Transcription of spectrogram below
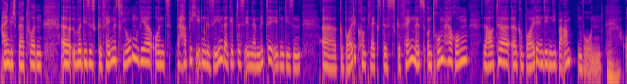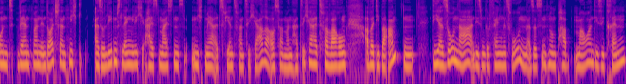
eingesperrt wurden. Äh, über dieses Gefängnis flogen wir und da habe ich eben gesehen, da gibt es in der Mitte eben diesen äh, Gebäudekomplex des Gefängnisses und drumherum lauter äh, Gebäude, in denen die Beamten wohnen. Mhm. Und während man in Deutschland nicht, also lebenslänglich heißt meistens nicht mehr als 24 Jahre, außer man hat Sicherheitsverwahrung, aber die Beamten, die ja so nah an diesem Gefängnis wohnen, also es sind nur ein paar Mauern, die sie trennen,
